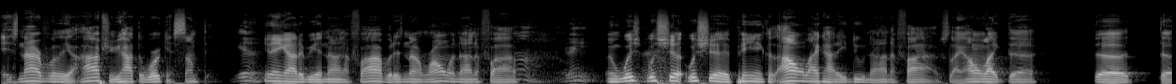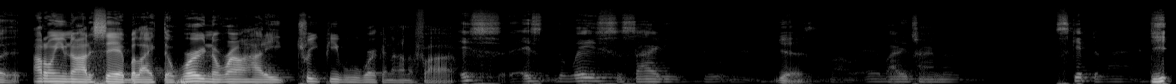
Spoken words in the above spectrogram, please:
is not really an option. You have to work in something. Yeah. It ain't got to be a nine to five, but there's nothing wrong with nine to five. No, it ain't. And what's what's your what's your opinion? Because I don't like how they do nine to fives. Like I don't like the the the I don't even know how to say it, but like the wording around how they treat people who work a nine to five. It's it's the way society is built now. Yeah. It's about everybody trying to skip the line. Ye-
